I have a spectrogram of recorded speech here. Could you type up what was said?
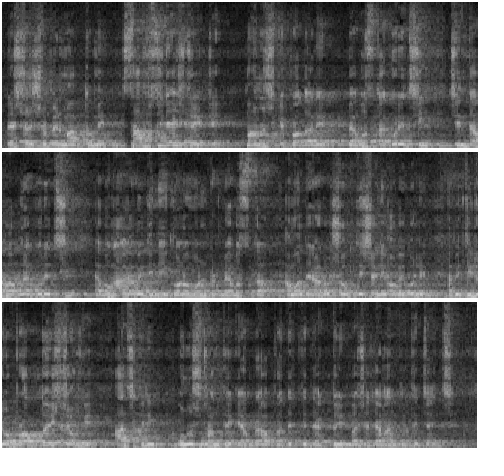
রেশন শপের মাধ্যমে সাবসিডাইজ রেটে মানুষকে প্রদানের ব্যবস্থা করেছি চিন্তা ভাবনা করেছি এবং আগামী দিনে এই গণবন্টন ব্যবস্থা আমাদের আরও শক্তিশালী হবে বলে আমি দৃঢ় প্রত্যয়ের সঙ্গে আজকের এই অনুষ্ঠান থেকে আমরা আপনাদেরকে দায়িত্বহীন ভাষা জানান দিতে চাইছি।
